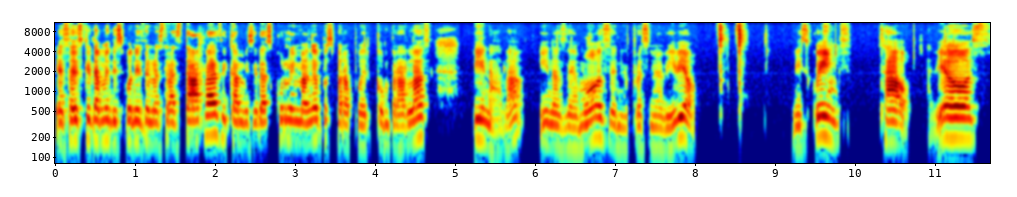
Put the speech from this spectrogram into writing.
Ya sabéis que también disponéis de nuestras tazas y camisetas Curly Manga pues para poder comprarlas. Y nada, y nos vemos en el próximo vídeo. Mis queens. Chao. Adiós.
